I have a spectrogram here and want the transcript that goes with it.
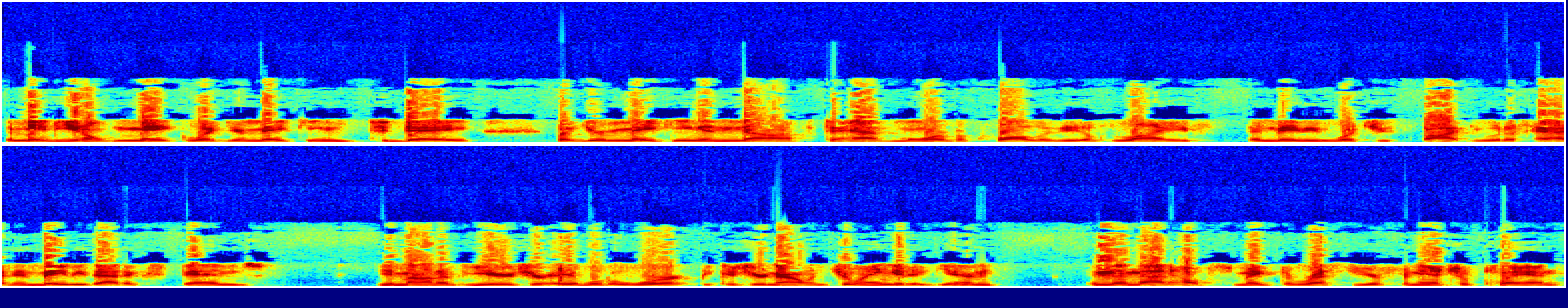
and maybe you don't make what you're making today, but you're making enough to have more of a quality of life than maybe what you thought you would have had. And maybe that extends the amount of years you're able to work because you're now enjoying it again. And then that helps make the rest of your financial plan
